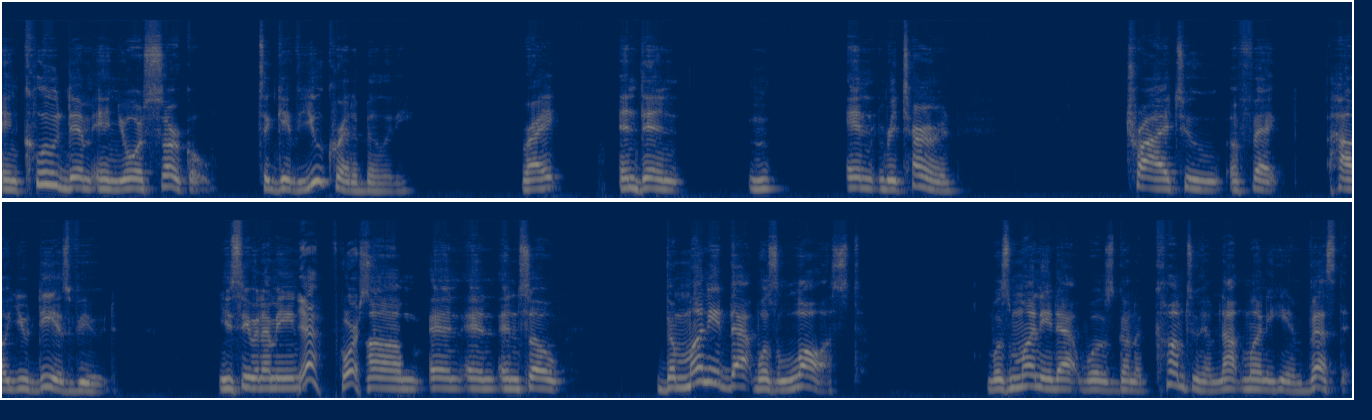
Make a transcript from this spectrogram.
include them in your circle to give you credibility, right? And then in return, try to affect how UD is viewed. You see what I mean? Yeah, of course. Um, and and and so the money that was lost was money that was gonna come to him, not money he invested.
